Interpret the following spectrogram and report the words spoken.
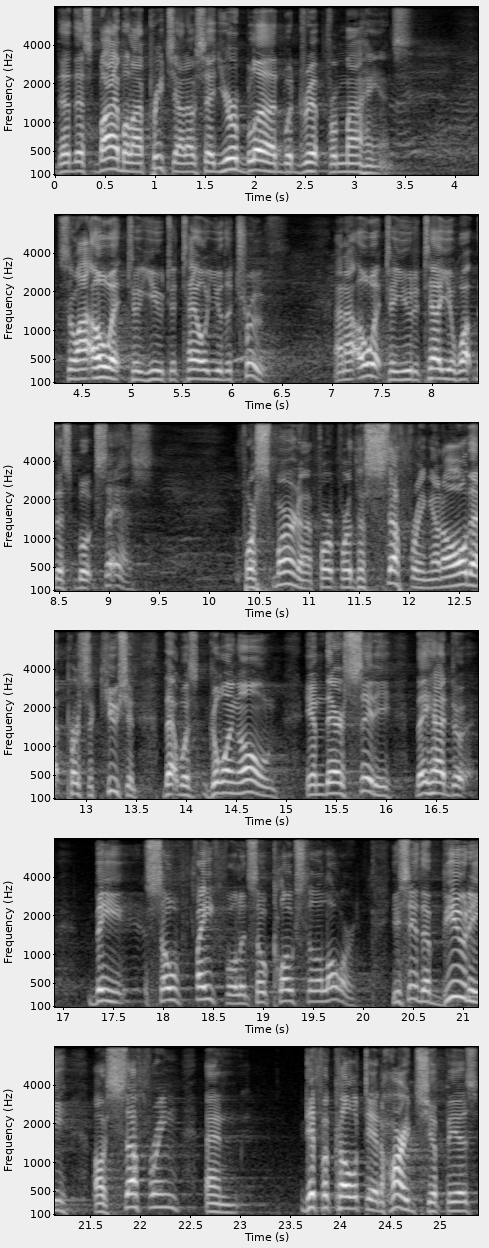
then this Bible I preach out, I've said, Your blood would drip from my hands. So I owe it to you to tell you the truth. And I owe it to you to tell you what this book says. For Smyrna, for, for the suffering and all that persecution that was going on in their city, they had to be so faithful and so close to the Lord. You see, the beauty of suffering and difficulty and hardship is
